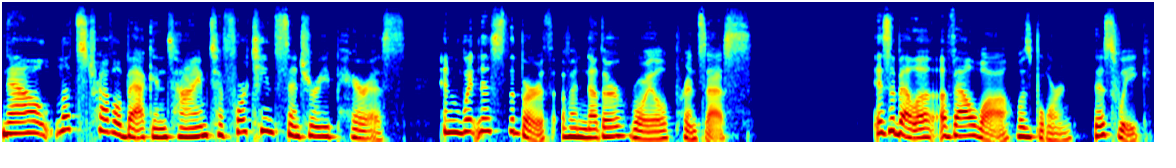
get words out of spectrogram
Now, let's travel back in time to 14th century Paris and witness the birth of another royal princess. Isabella of Valois was born this week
